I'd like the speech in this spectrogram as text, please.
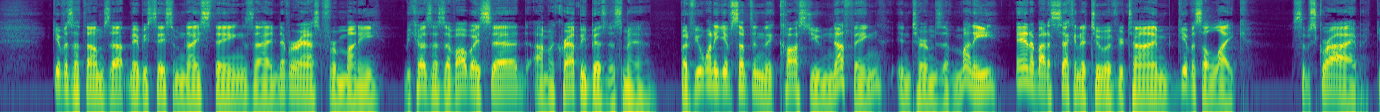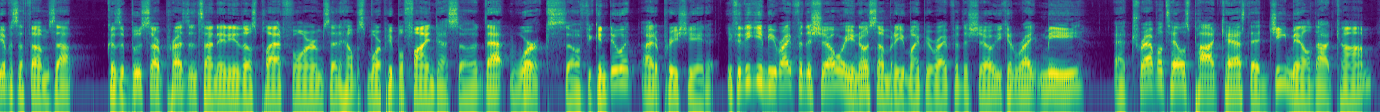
Give us a thumbs up, maybe say some nice things. I never asked for money because, as I've always said, I'm a crappy businessman. But if you want to give something that costs you nothing in terms of money and about a second or two of your time, give us a like subscribe, give us a thumbs up because it boosts our presence on any of those platforms and helps more people find us. So that works. So if you can do it, I'd appreciate it. If you think you'd be right for the show or you know somebody who might be right for the show, you can write me at traveltalespodcast at gmail.com.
